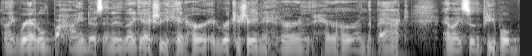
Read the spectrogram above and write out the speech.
and like rattled behind us, and it like actually hit her. It ricocheted and hit her and hit her in the back, and like so the people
